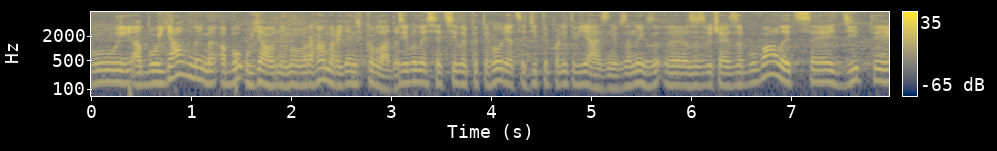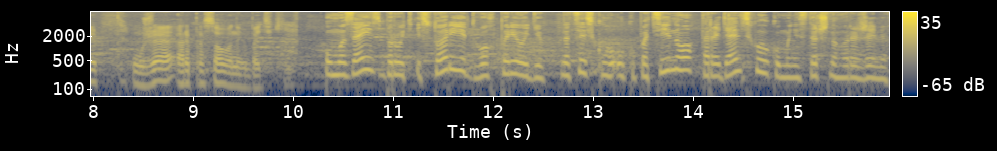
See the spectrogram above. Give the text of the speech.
були або явними, або уявними ворогами радянської влади. З'явилася ціла категорія це діти політв'язнів. За них зазвичай забували. Це діти вже репресованих батьків. У музеї зберуть історії двох періодів нацистського окупаційного та радянського комуністичного режимів.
